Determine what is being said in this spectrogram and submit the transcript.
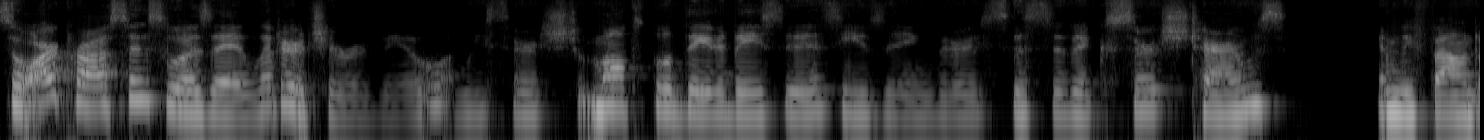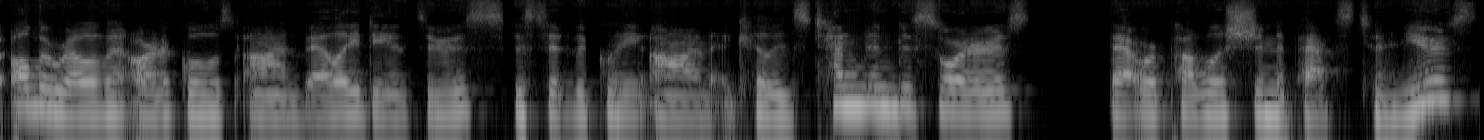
So our process was a literature review. We searched multiple databases using very specific search terms, and we found all the relevant articles on ballet dancers, specifically on Achilles tendon disorders that were published in the past 10 years.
